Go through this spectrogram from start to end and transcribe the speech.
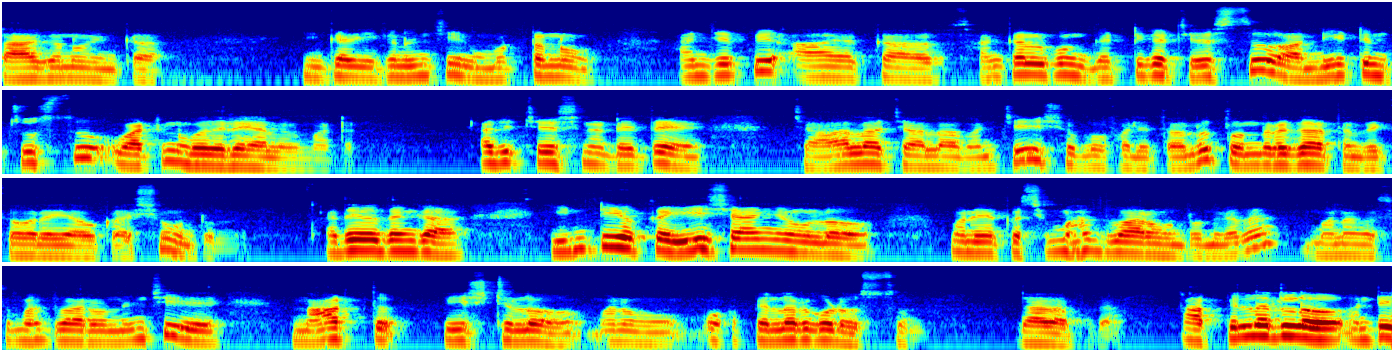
తాగను ఇంకా. ఇంకా ఇక నుంచి ముట్టను అని చెప్పి ఆ యొక్క సంకల్పం గట్టిగా చేస్తూ ఆ నీటిని చూస్తూ వాటిని వదిలేయాలన్నమాట. అది చేసినట్టయితే చాలా చాలా మంచి శుభ ఫలితాలు తొందరగా అతను రికవర్ అయ్యే అవకాశం ఉంటుంది. అదేవిధంగా ఇంటి యొక్క ఈశాన్యంలో మన యొక్క సింహద్వారం ఉంటుంది కదా? మన సింహద్వారం నుంచి నార్త్ ఈస్ట్లో మనం ఒక పిల్లర్ కూడా వస్తుంది దాదాపుగా. ఆ పిల్లర్లో అంటే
